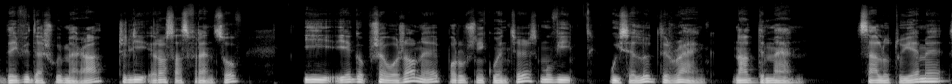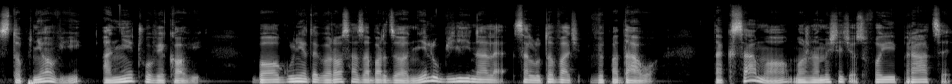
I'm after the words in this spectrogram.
Davida Schwimmera, czyli Rosa z Franców, i jego przełożony, porucznik Winters, mówi We salute the rank, not the man. Salutujemy stopniowi, a nie człowiekowi, bo ogólnie tego Rosa za bardzo nie lubili, no ale salutować wypadało. Tak samo można myśleć o swojej pracy.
